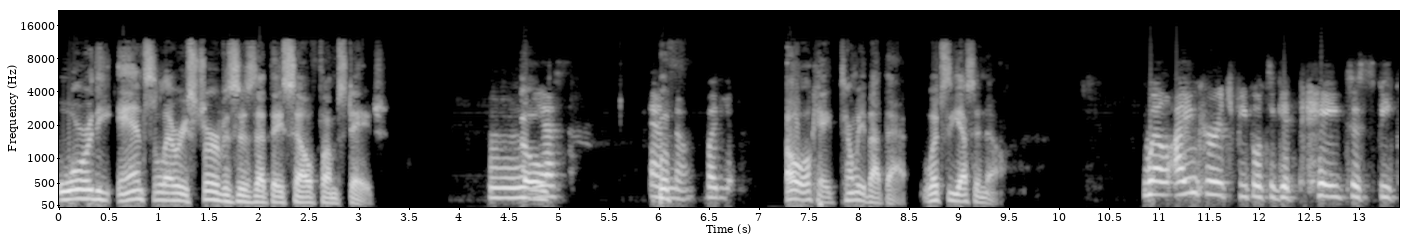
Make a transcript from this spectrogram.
or the ancillary services that they sell from stage. Mm, so, yes and bef- no but yeah. oh okay. Tell me about that. What's the yes and no? Well i encourage people to get paid to speak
